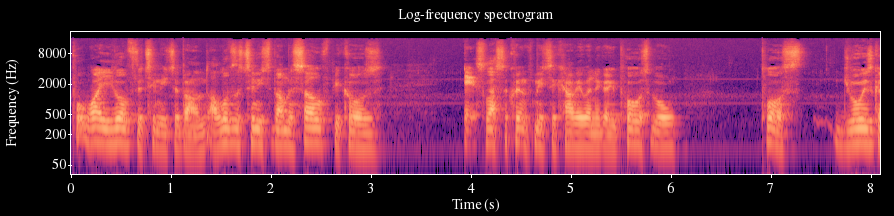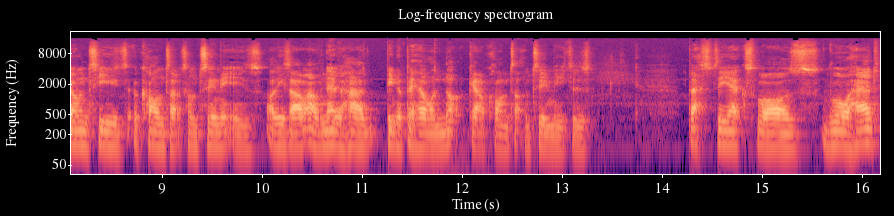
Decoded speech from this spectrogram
But why you love the 2 metre band. I love the 2 metre band myself because it's less equipment for me to carry when I go portable. Plus, you're always guaranteed a contact on two metres. At least I've, never had been up a hill and not get a contact on two metres. Best DX was raw Head,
